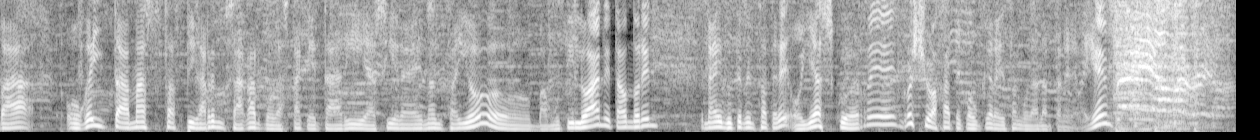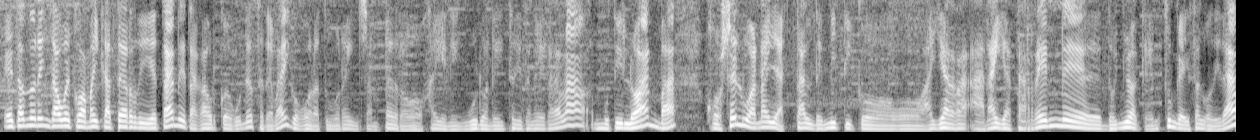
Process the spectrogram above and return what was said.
ba, hogeita amaz zazpigarren zagardo daztaketari hasiera enantzaio, ba, mutiloan, eta ondoren, nahi duten entzatere, oi asko erre, goxoa jateko aukera izango da bertan ere, bai, eh? Eta ondoren gaueko amaika terdietan, eta gaurko egunez ere bai, gogoratu orain San Pedro jaien inguruan hitz egiten ari garala, mutiloan, ba, Jose Luanaiak talde mitiko araiatarren e, doinuak entzunga izango dira,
